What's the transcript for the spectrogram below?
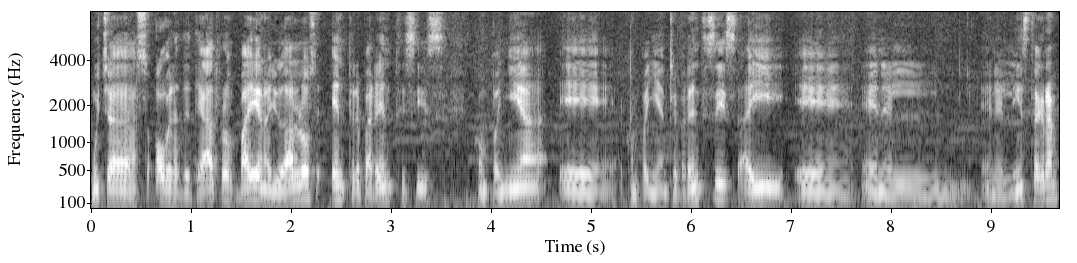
muchas obras de teatro, vayan a ayudarlos, entre paréntesis, compañía, eh, compañía entre paréntesis, ahí eh, en, el, en el Instagram,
